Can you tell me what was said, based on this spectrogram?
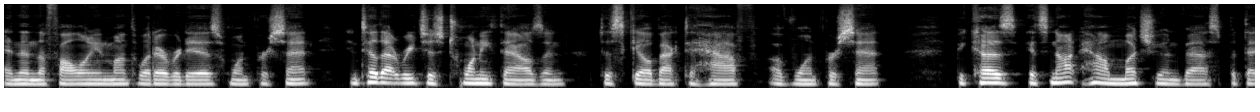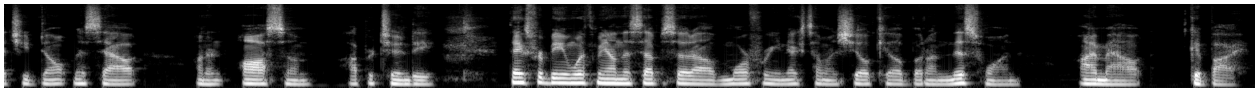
and then the following month whatever it is 1% until that reaches 20000 to scale back to half of 1% because it's not how much you invest, but that you don't miss out on an awesome opportunity. Thanks for being with me on this episode. I'll have more for you next time on Shill Kill, but on this one, I'm out. Goodbye.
